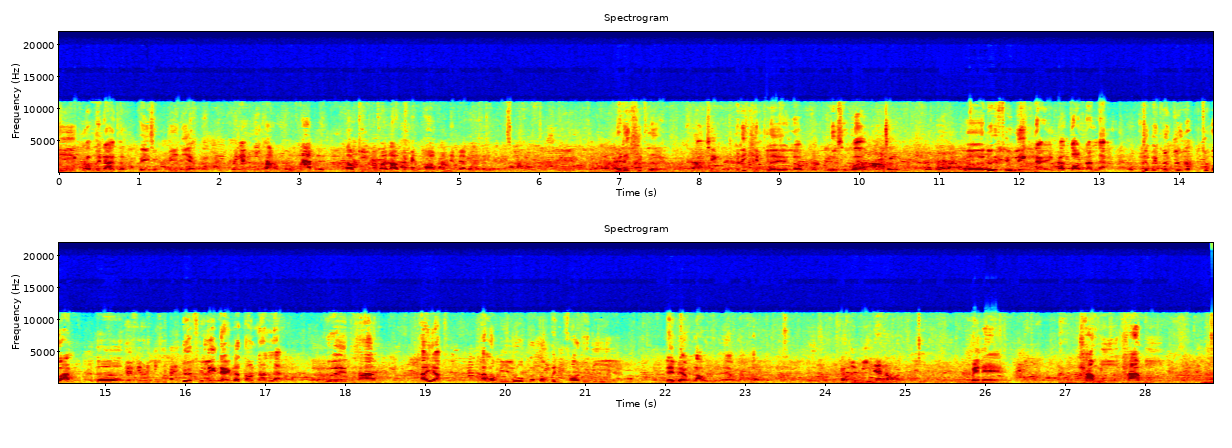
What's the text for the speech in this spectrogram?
มีก็ไม่น่าจะปีสองปีนี้ครับ ไม่งั้นพี่ถามลูกหน้าไปเลย เราคิดไหมว่าเราจะเป็นพ่อคนในแบบไหน ไม่ได้คิดเลย จริงๆผมไม่ได้คิดเลยแล้วผมรู้สึกว่าเออด้วยฟีลลิ่งไหนก็ตอนนั้นแหละ ผมจะเป็นคนอยู่กับปัจจุบันเออ ด้วยฟิลลิ่งไหน ด้วยฟีลลิ่งไหนก็ตอนนั้นแหละด้วยถ้าถ้าอยากถ้าเรามีลูกก็ต้องเป็นพ่อที่ดีในแบบเราอยู่แล้วนะครับ ก็คือมีแน่นอน ไม่แน่ ถ้ามีถ้ามี มี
